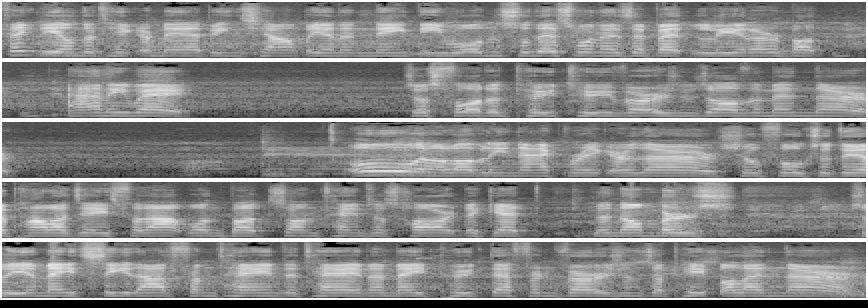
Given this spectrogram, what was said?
think The Undertaker may have been champion in 91, so this one is a bit later, but anyway. Just thought I'd put two versions of him in there. Oh, and a lovely neck breaker there. So, folks, I do apologise for that one, but sometimes it's hard to get the numbers. So, you might see that from time to time. I might put different versions of people in there.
